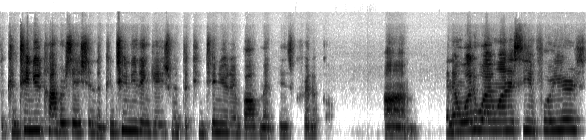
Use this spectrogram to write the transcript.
the continued conversation, the continued engagement, the continued involvement is critical. Um, and then what do I want to see in four years?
